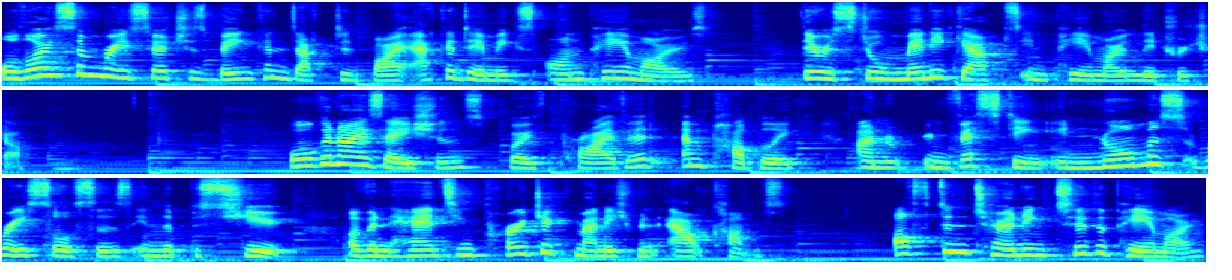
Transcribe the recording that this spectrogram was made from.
Although some research has been conducted by academics on PMOs, there are still many gaps in PMO literature. Organisations, both private and public, are investing enormous resources in the pursuit of enhancing project management outcomes, often turning to the PMO.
